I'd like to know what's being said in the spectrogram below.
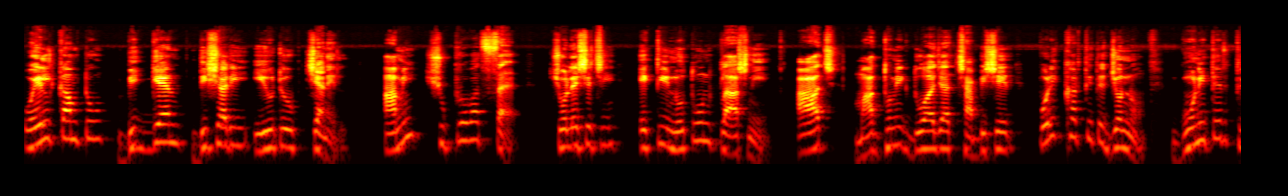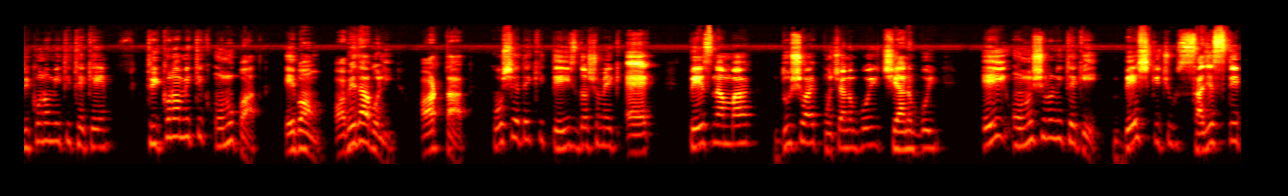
ওয়েলকাম টু বিজ্ঞান দিশারি ইউটিউব চ্যানেল আমি সুপ্রভাত স্যার। চলে এসেছি একটি নতুন ক্লাস নিয়ে। আজ মাধ্যমিক দু হাজার ছাব্বিশের পরীক্ষার্থীদের জন্য গণিতের ত্রিকোণমিতি থেকে ত্রিকোণমিতিক অনুপাত এবং অভেদাবলী, অর্থাৎ কোষে দেখি তেইশ দশমিক এক পেজ নাম্বার দুশো পঁচানব্বই, ছিয়ানব্বই, এই অনুশীলনী থেকে বেশ কিছু সাজেস্টিভ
